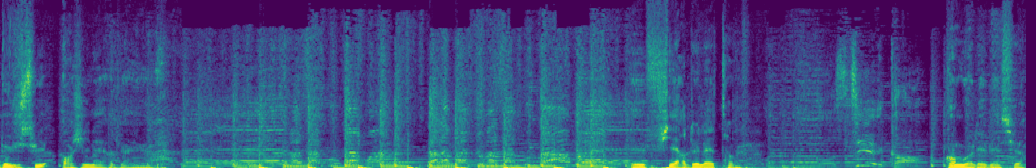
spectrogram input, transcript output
d'où je suis originaire d'ailleurs. Et fier de l'être congolais, bien sûr.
